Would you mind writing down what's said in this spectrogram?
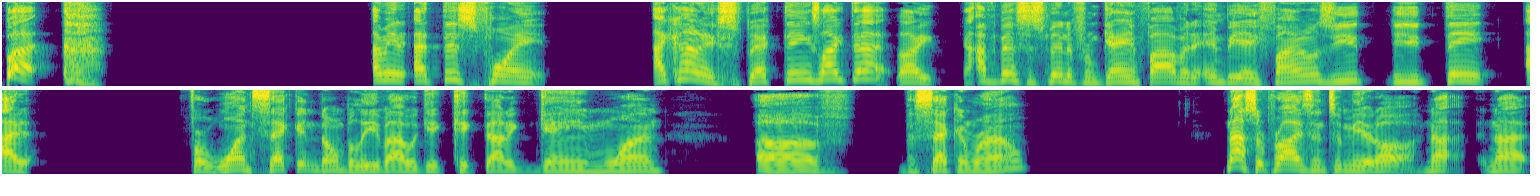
But I mean, at this point, I kind of expect things like that. Like I've been suspended from Game Five of the NBA Finals. Do you do you think I, for one second, don't believe I would get kicked out of Game One of the second round? Not surprising to me at all. Not not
